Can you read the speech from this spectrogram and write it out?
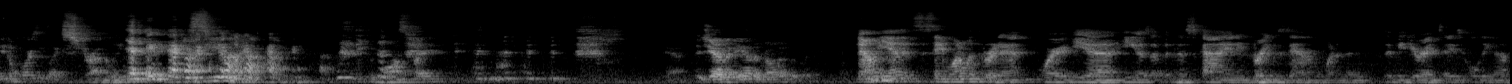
And the horse is like struggling. You see him like the boss fight. Yeah. Did you have any other moment with it? No, yeah, it's the same one with Radahn, where he uh, he goes up in the sky and he brings down one of the, the meteorites that he's holding up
